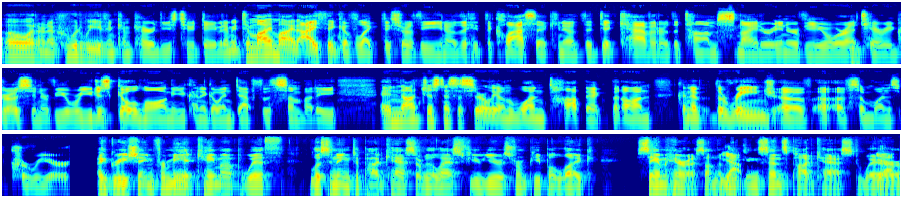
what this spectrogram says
oh i don't know who would we even compare these to david i mean to my mind i think of like the sort of the you know the the classic you know the dick cavett or the tom snyder interview or a mm. terry gross interview where you just go long and you kind of go in depth with somebody and not just necessarily on one topic but on kind of the range of of someone's career i agree shane for me it came up with listening to podcasts over the last few years from people like sam harris on the yeah. making sense podcast where yeah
